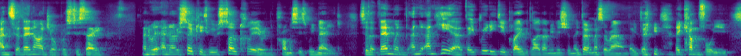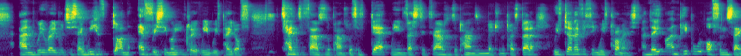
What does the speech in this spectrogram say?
And so then our job was to say, and, we, and I was so pleased, we were so clear in the promises we made. So that then when and, and here they really do play with live ammunition. They don't mess around. They do they come for you. And we were able to say we have done every single include we, we've paid off tens of thousands of pounds worth of debt. We invested thousands of pounds in making the place better. We've done everything we've promised. And they and people will often say,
